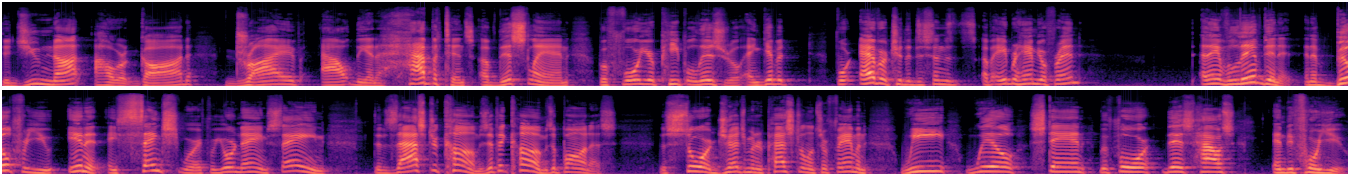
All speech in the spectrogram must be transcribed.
Did you not, our God, drive out the inhabitants of this land before your people Israel and give it forever to the descendants of Abraham, your friend? and they have lived in it and have built for you in it a sanctuary for your name, saying, disaster comes, if it comes upon us, the sword, judgment, or pestilence, or famine, we will stand before this house and before you.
